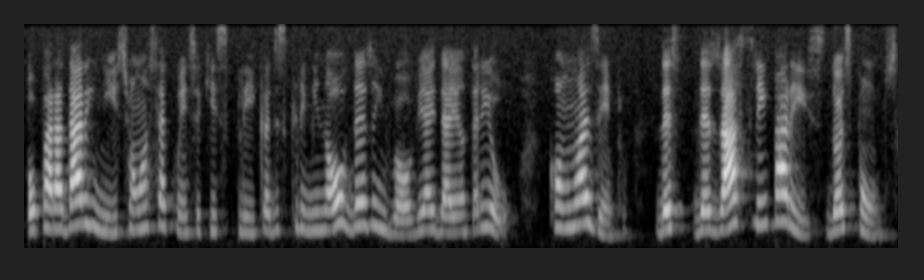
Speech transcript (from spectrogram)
ou para dar início a uma sequência que explica, discrimina ou desenvolve a ideia anterior, como no exemplo, Des desastre em Paris, dois pontos,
